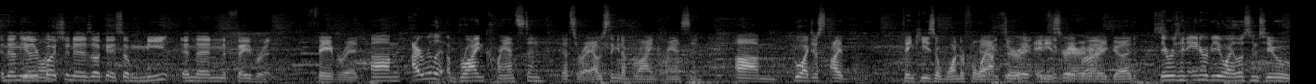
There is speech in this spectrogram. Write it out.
And then the other question is, okay, so meet and then favorite. Favorite. Um, I really uh, Bryan Cranston. That's right. I was thinking of Bryan Cranston, um, who I just I think he's a wonderful Yeah, he's a actor great- and he's he's very very good. There was an interview I listened to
